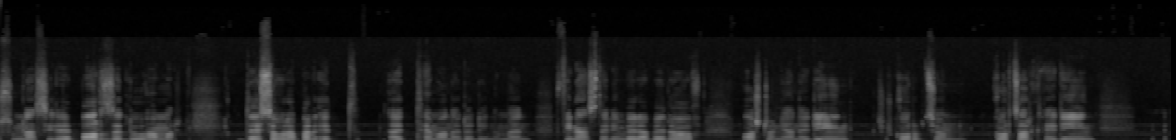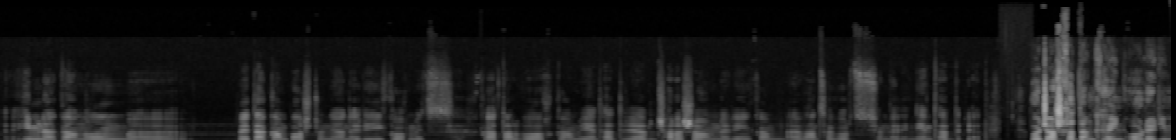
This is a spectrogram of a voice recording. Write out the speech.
ուսումնասիրել, ողջելու համար։ Դե սովորաբար այդ այդ թեմաները լինում են ֆինանսներին վերաբերող, պաշտոնյաներին, ինչ որ կոռուպցիոն գործարքներին, հիմնականում պետական պաշտոնյաների կողմից կատարվող կամ ենթադրյալ չարաշահումներին կամ նաև հանցագործություններին ենթադրյալ Ոչ աշխատանքային օրերին,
